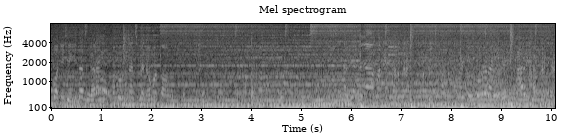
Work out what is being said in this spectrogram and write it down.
dari posisi kita sekarang menurunkan sepeda motor kita biasanya pakai dump truck itu turun lagi ditarik dump trucknya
